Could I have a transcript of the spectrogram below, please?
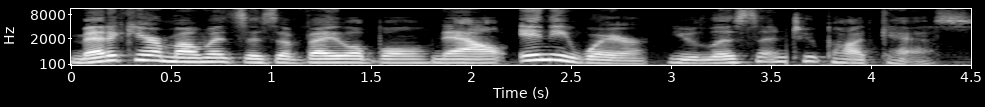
Medicare Moments is available now anywhere you listen to podcasts.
